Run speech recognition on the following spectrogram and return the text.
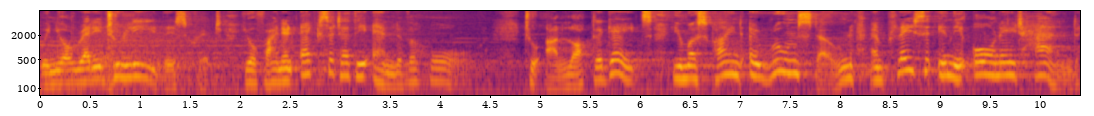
When you're ready to leave this crypt, you'll find an exit at the end of the hall. To unlock the gates, you must find a runestone and place it in the ornate hand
